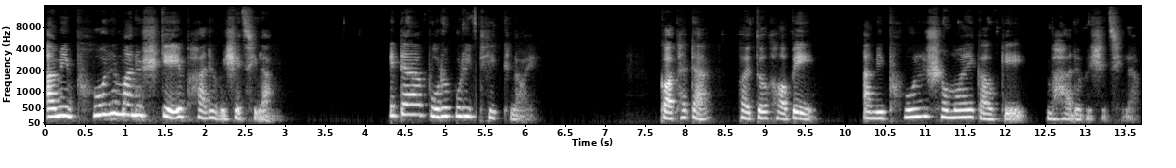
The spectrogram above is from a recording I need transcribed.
আমি ভুল মানুষকে ভালোবেসেছিলাম। এটা পুরোপুরি ঠিক নয়। কথাটা হয়তো হবে, আমি ভুল সময়ে কাউকে ভালোবেসেছিলাম।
